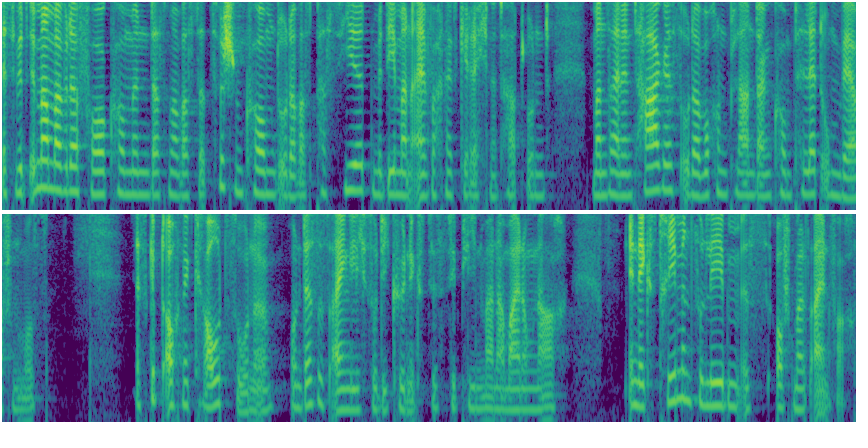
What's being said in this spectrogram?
Es wird immer mal wieder vorkommen, dass mal was dazwischen kommt oder was passiert, mit dem man einfach nicht gerechnet hat und man seinen Tages- oder Wochenplan dann komplett umwerfen muss. Es gibt auch eine Grauzone und das ist eigentlich so die Königsdisziplin meiner Meinung nach. In Extremen zu leben ist oftmals einfach.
